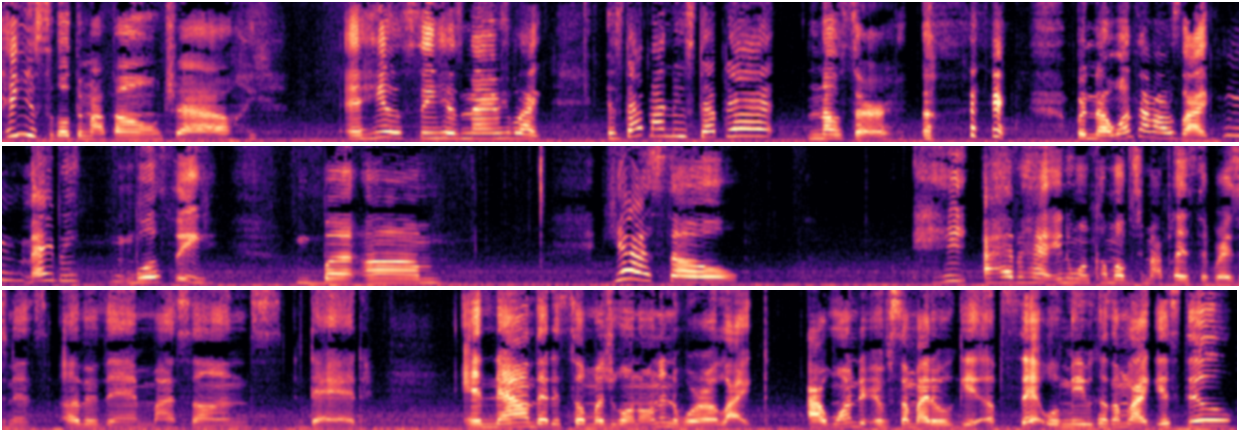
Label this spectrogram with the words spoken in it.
he used to go through my phone, child, and he'll see his name. He'll be like, "Is that my new stepdad?" No, sir. but no, one time I was like, hmm, maybe we'll see. But um, yeah. So he, I haven't had anyone come over to my place of residence other than my son's dad. And now that it's so much going on in the world, like I wonder if somebody will get upset with me because I'm like, it's still.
